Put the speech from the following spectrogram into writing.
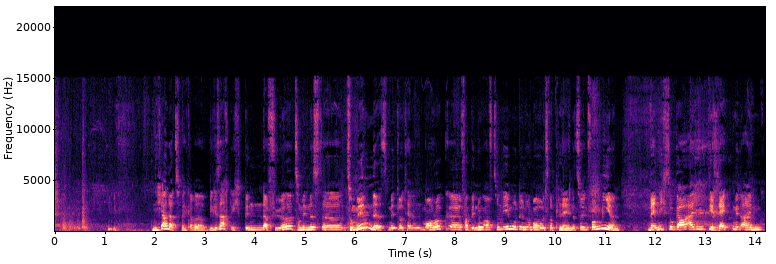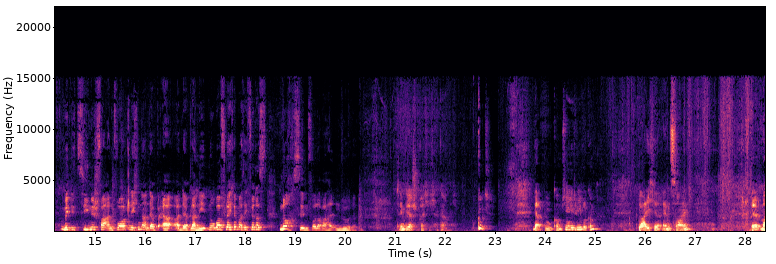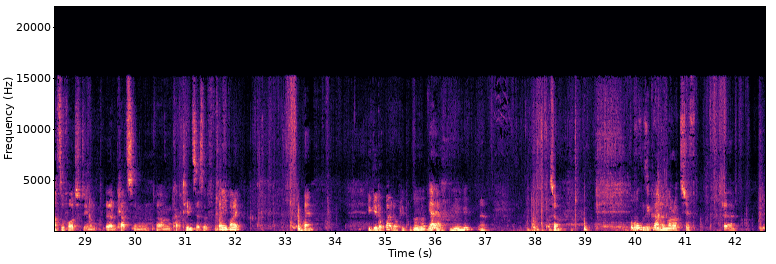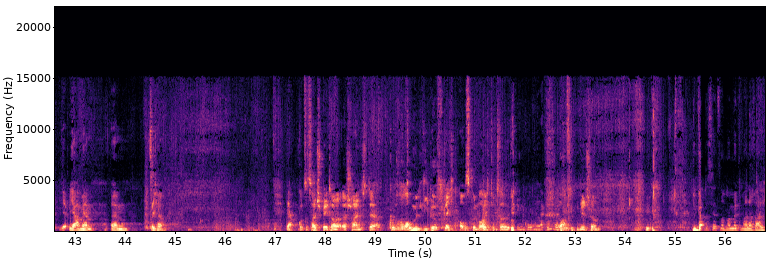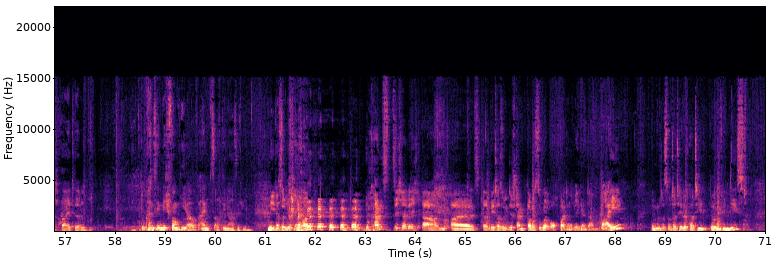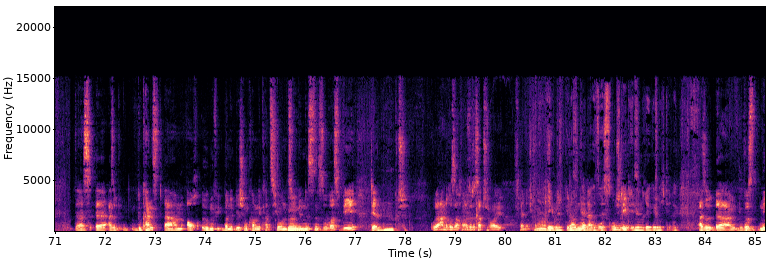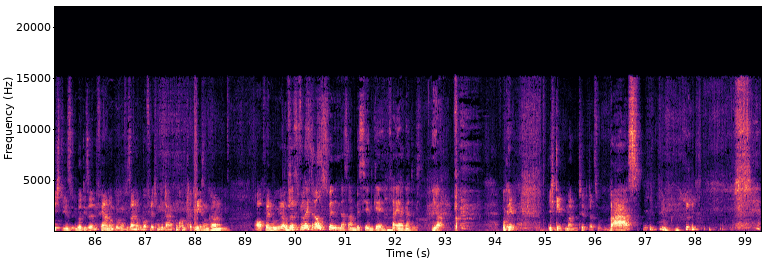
Nicht aller Zweck, aber wie gesagt, ich bin dafür, zumindest, äh, zumindest mit Lieutenant Morrock äh, Verbindung aufzunehmen und ihn über unsere Pläne zu informieren. Wenn nicht sogar einen, direkt mit einem medizinisch Verantwortlichen an der, äh, an der Planetenoberfläche, was ich für das noch sinnvollere halten würde. Dem widerspreche ich ja gar nicht. Gut. Ja, du kommst auf die Brücke. Gleiche Ensign. Er macht sofort den äh, Platz im ähm, Kapitänssessel wieder frei. Bam. Ihr geht doch beide auf die Brücke. oder? Ja, ja. Mhm. So. Rufen Sie Colonel Morocks Schiff. Äh, ja, ja Ma'am. Ähm, sicher. Ja, kurze Zeit später erscheint der grummelige, schlecht ausgeleuchtete Klingone auf dem Bildschirm. Wie war das jetzt nochmal mit meiner Reichweite? Du kannst ihn nicht von hier auf eins auf die Nase geben. Nee, das Also, nicht. aber du kannst sicherlich ähm, als äh, Betasoide stand, glaube ich, sogar auch bei den Regeln dabei, wenn du das unter Telepathie irgendwie liest. Dass, äh, also du, du kannst ähm, auch irgendwie über eine Bildschirmkommunikation zumindest sowas wie der lügt oder andere Sachen. Also das hat Troy ständig gemacht. Eben, genau, dass nur, der da also groß es steht in den Regeln nicht direkt. Also äh, du wirst nicht über diese Entfernung irgendwie seine Oberflächengedanken komplett lesen können. Auch wenn du ja Du wirst vielleicht rausfinden, dass er ein bisschen ge- verärgert ist. Ja. Okay. Ich gebe mal einen Tipp dazu. Was?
